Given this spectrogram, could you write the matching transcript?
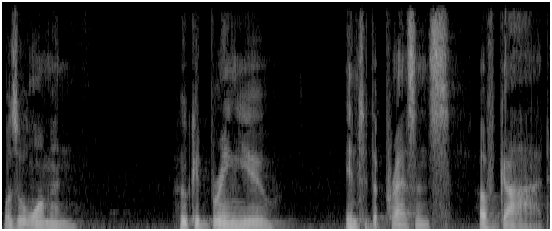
was a woman who could bring you into the presence of God.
